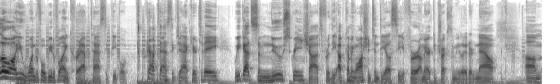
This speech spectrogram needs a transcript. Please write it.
Hello all you wonderful, beautiful, and craptastic people. Craptastic Jack here. Today, we got some new screenshots for the upcoming Washington DLC for American Truck Simulator. Now, um,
